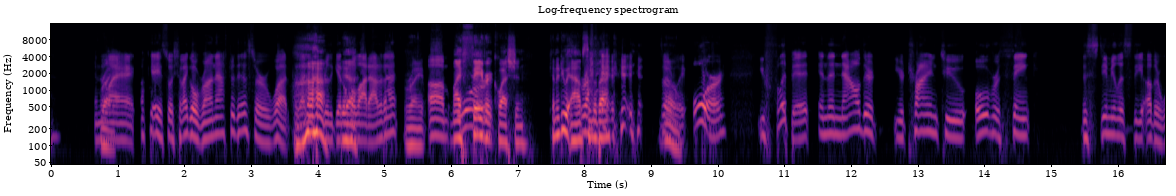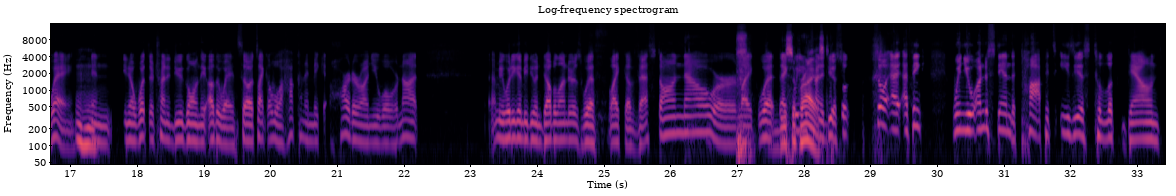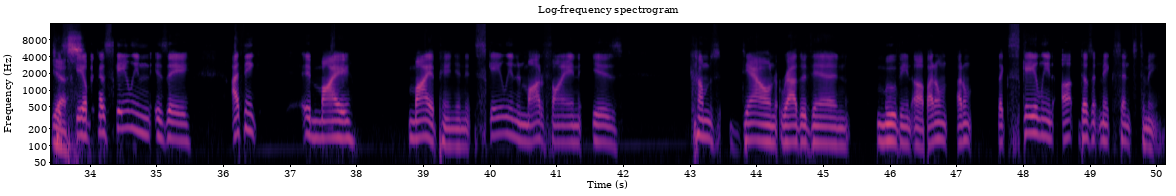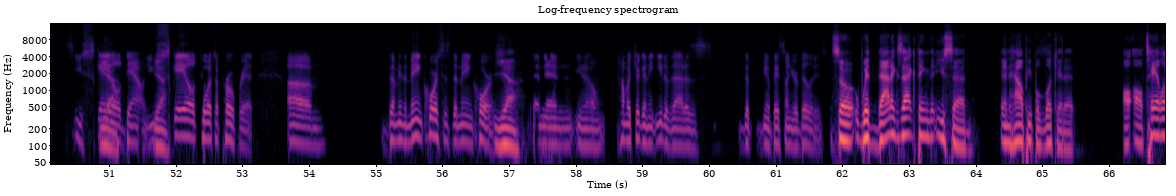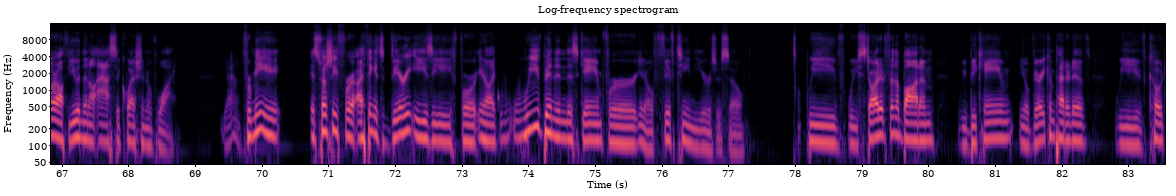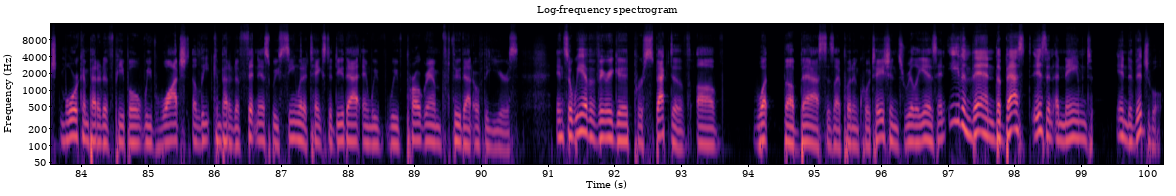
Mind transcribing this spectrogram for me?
and they're like, okay, so should I go run after this or what? Because I didn't really get Yeah. a whole lot out of that. Right. Um, My or- favorite question. Can I do abs in the back? Right. No. totally. Or you flip it, and then now they're you're trying to overthink the stimulus the other way, Mhm. and you know what they're trying to do going the other way. And so it's like, oh well, how can I make it harder on you? Well, we're not. I mean, what are you gonna be doing double unders with like a vest on now, or like what? Be like what are you trying to surprised. do? So, so I, I think when you understand the top, it's easiest to look down to Yes. scale because scaling is a, I think, in my my opinion, scaling and modifying is comes down rather than moving up. I don't I don't like scaling up doesn't make sense to me. You scale down. You Yeah. scale to what's appropriate. Um the- I mean the main course is the main course. Yeah. And then, you know, how much you're going to eat of that is the you know based on your abilities. So with that exact thing that you said and how people look at it, I'll, I'll tailor off you and then I'll ask the question of why. Yeah. for me, especially for I think it's very easy for you know like we've been in this game for you know 15 years or so. We've we started from the bottom. We became you know very competitive. We've coached more competitive people. We've watched elite competitive fitness. We've seen what it takes to do that, and we've we've programmed through that over the years. And so we have a very good perspective of what the best, as I put in quotations, really is. And even then, the best isn't a named individual.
